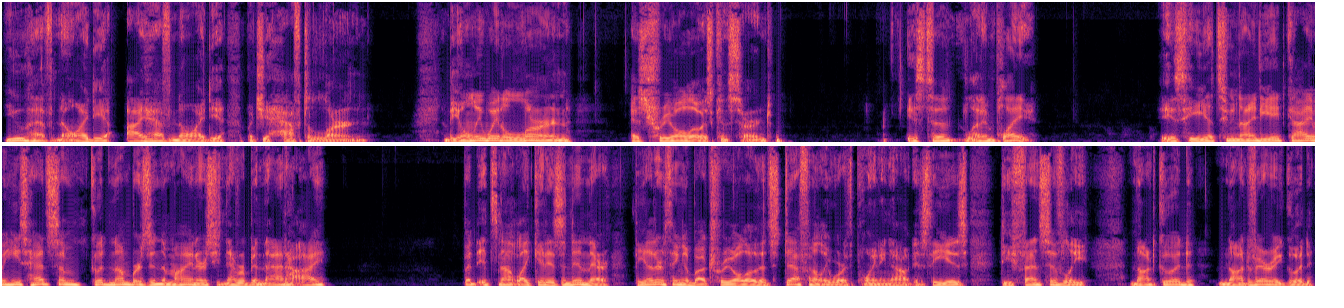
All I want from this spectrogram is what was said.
You have no idea. I have no idea, but you have to learn. And the only way to learn, as Triolo is concerned, is to let him play. Is he a 298 guy? I mean, he's had some good numbers in the minors. He's never been that high. But it's not like it isn't in there. The other thing about Triolo that's definitely worth pointing out is he is defensively not good, not very good,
